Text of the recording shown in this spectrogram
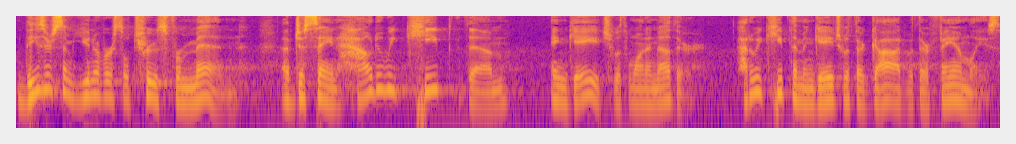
these are some universal truths for men of just saying, how do we keep them engaged with one another? How do we keep them engaged with their God, with their families?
